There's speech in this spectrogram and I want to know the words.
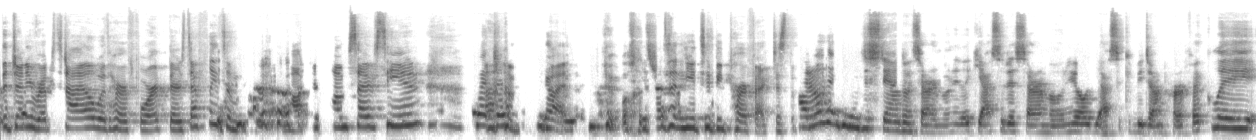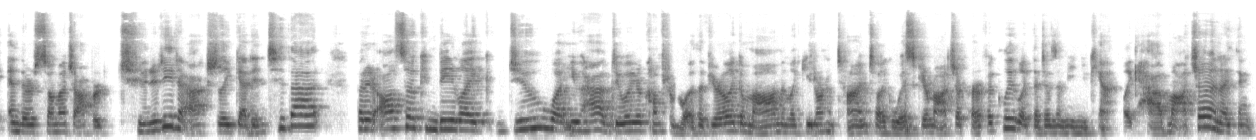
the Jenny Rip style with her fork, there's definitely some matcha pumps I've seen. But Um, but it doesn't need to be perfect. Is the I don't think you need to stand on ceremony. Like, yes, it is ceremonial. Yes, it can be done perfectly. And there's so much opportunity to actually get into that. But it also can be like, do what you have, do what you're comfortable with. If you're like a mom and like you don't have time to like whisk your matcha perfectly, like that doesn't mean you can't like have matcha. And I think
